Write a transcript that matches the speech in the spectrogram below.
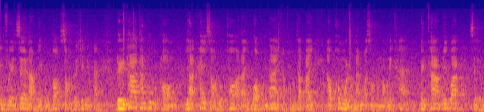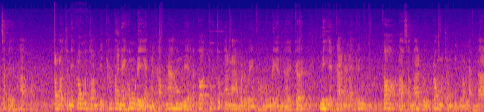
อินฟลูเอนเซอร์เหล่านี้ผมก็สอนด้วยเช่นเดียวกัน หรือถ้าท่านผู้ปกครองอยากให้สอนหัวข้ออะไรบอกผมได้ครับ ผมจะไปเอาข้อมูลเหล่านั้นมาสอนน้องๆในคาบเป็นคาบเรียกว่าเสริมศักยภาพครับเราจะมีกล้องวงจรปิดทั้งภายในห้องเรียนนะครับหน้าห้องเรียนแล้วก็ทุก ๆ อาณาบริเวณของโรงเรียนเลย เกิดมีเหตุการณ์อะไรขึ้น ก็เราสามารถดูกล้องวงจรปิดย้อนหลังได้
